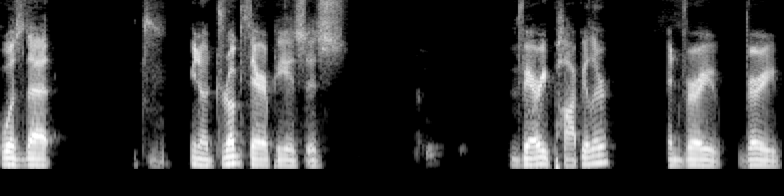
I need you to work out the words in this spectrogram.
was that you know drug therapy is is very popular and very very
